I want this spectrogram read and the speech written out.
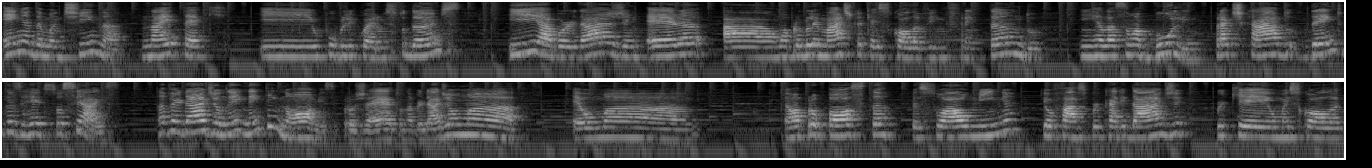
em Adamantina, na ETEC. E o público eram estudantes e a abordagem era a, uma problemática que a escola vinha enfrentando em relação a bullying praticado dentro das redes sociais. Na verdade, eu nem, nem tem nome esse projeto, na verdade é uma é uma é uma proposta pessoal minha que eu faço por caridade, porque uma escola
